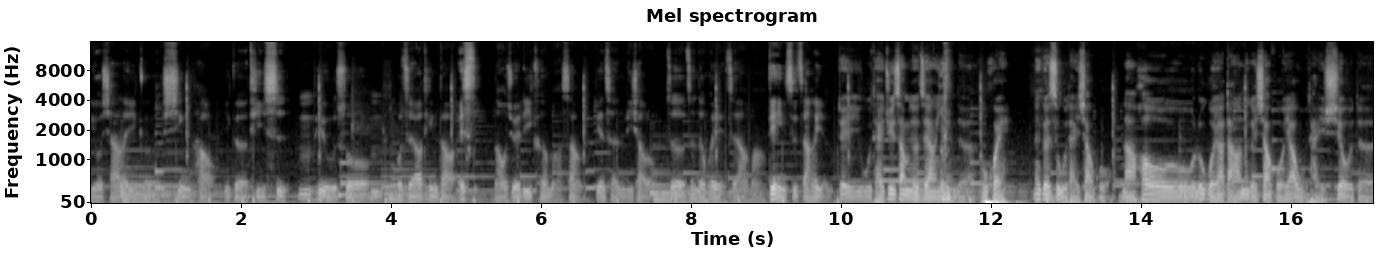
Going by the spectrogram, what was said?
留下了一个信号，一个提示，嗯。譬如说，嗯。我只要听到 S，然后我就会立刻马上变成李小龙，这真的会这样吗？电影是这样演的，对，舞台剧上面就这样演的，不会。那个是舞台效果，然后如果要达到那个效果，要舞台秀的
